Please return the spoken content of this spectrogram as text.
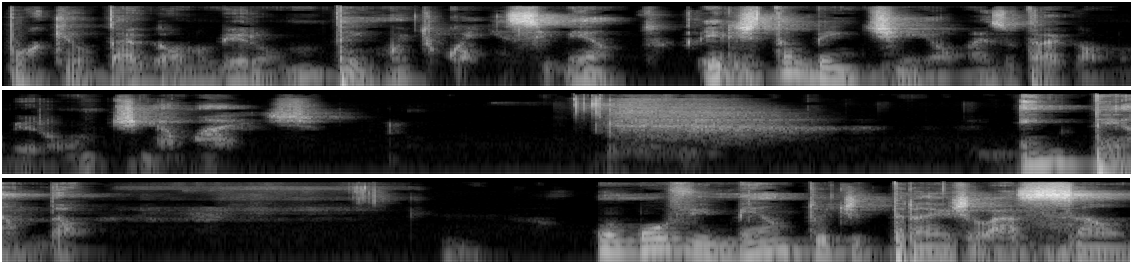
porque o dragão número um tem muito conhecimento. Eles também tinham, mas o dragão número um tinha mais. Entendam. O movimento de translação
